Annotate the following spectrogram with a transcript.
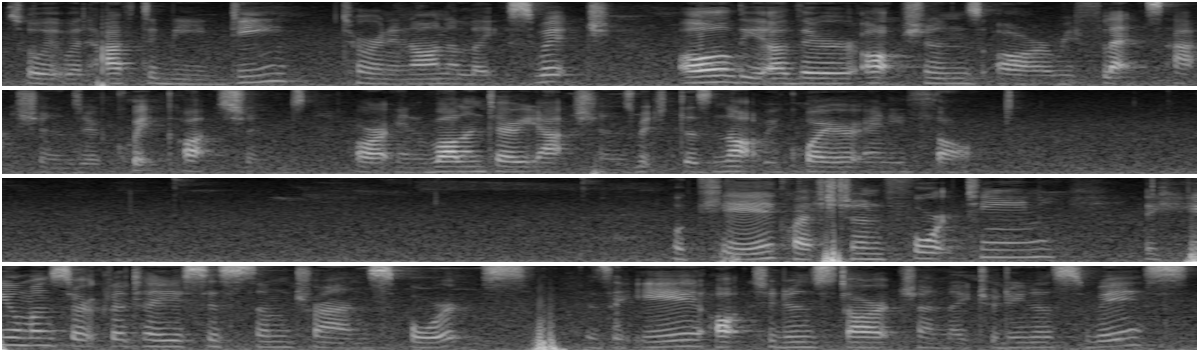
So it would have to be D, turning on a light switch. All the other options are reflex actions or quick actions or involuntary actions which does not require any thought. Okay, question 14. The human circulatory system transports is A, oxygen, starch, and nitrogenous waste,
